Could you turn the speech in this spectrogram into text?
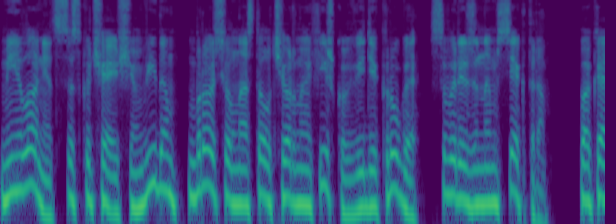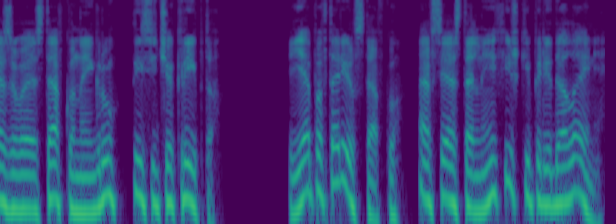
Мейлонец со скучающим видом бросил на стол черную фишку в виде круга с вырезанным сектором, показывая ставку на игру «Тысяча крипто». Я повторил ставку, а все остальные фишки передал Айне,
